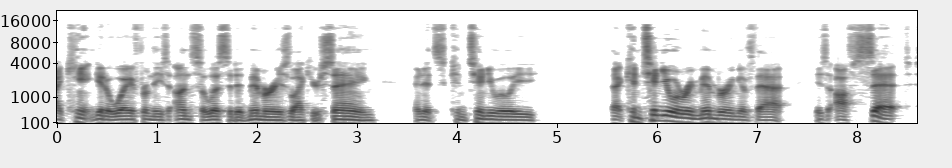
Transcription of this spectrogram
I can't get away from these unsolicited memories, like you're saying. And it's continually that continual remembering of that is offset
